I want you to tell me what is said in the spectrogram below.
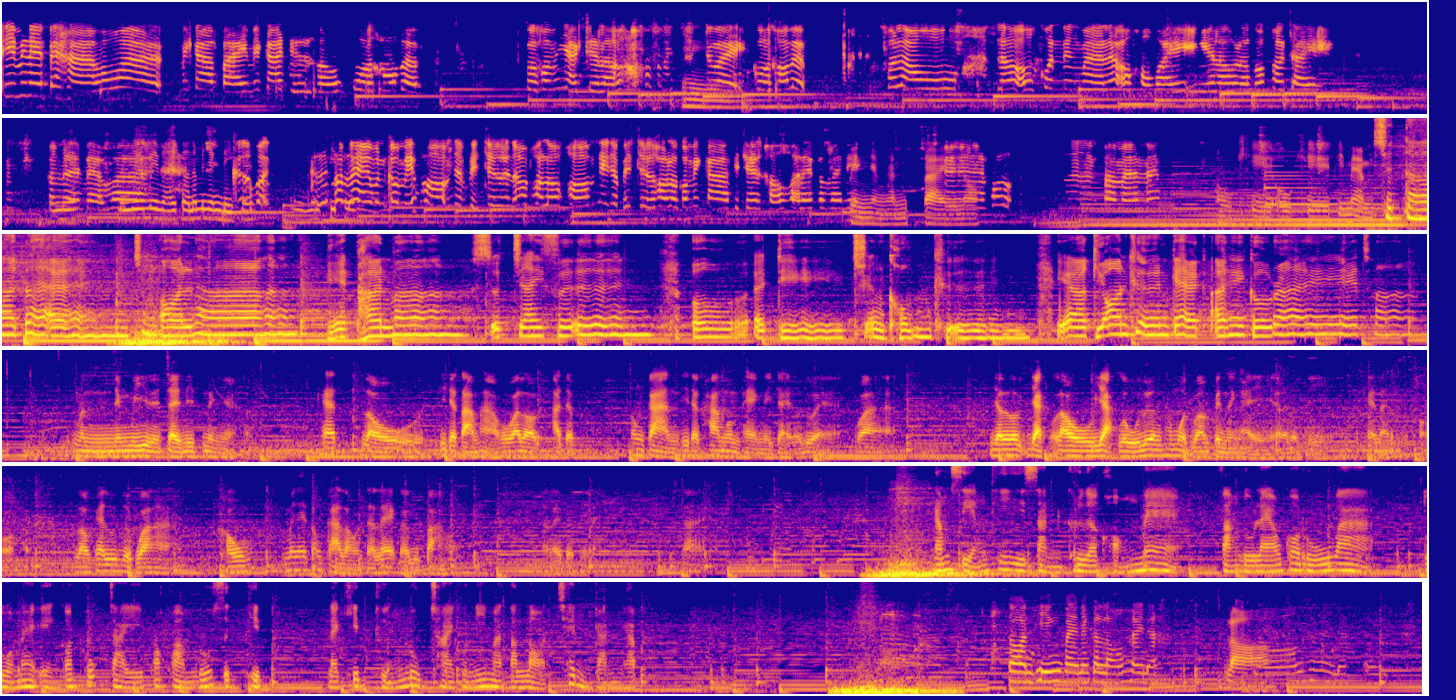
ที่ไม่ได้ไปหาเพราะว่าไม่ กล้าไป ไม่กล้าเจอเขากลัวเขาแบบกลัวเขาไม่อยากเจอเรา อืม ด้วยกลัวเขาแบบเพราะเราเราเอาคนหนึงมาแล้วเอาเขาไว้อย่างเงี้ยเราเราก็เข้าใจก็เลยแบบว่า มันเลี้ยงไม่ไหวตอนนั้นมันยังเด็กคือเนาะแบบอืมคือคิดตอนเลแรยกมันก็ไม่พร้อมจะไปเจอเนอะพอเราพร้อมที่จะไปเจอเขาเราก็ไม่กล้าไปเจอเขาอะไรประมาณนี้เป็นอย่างนั้นไปเออเนาะ เพราะอืมประมาณนั้น โอเค โอเค พี่แหม่มชะตาแกล้งจนอ่อนล้าเหตุผ่านมาสุดใจฝืน โอ้อดีตช่างคมคืน อยากย้อนคืนแก้ไขก็ไรทางมันยังมีอยู่ในใจนิดหนึ่งอะครับแค่เราที่จะตามหาเพราะว่าเราอาจจะต้องการที่จะข้ามกำแพงในใจเราด้วยว่าอยากอยากเราอยากรู้เรื่องทั้งหมดว่ามันเป็นยังไงอะไรแบบนี้ แค่นั้นพอครับเราแค่รู้สึกว่าเขาไม่ได้ต้องการเราแต่แรกแล้วหรือเปล่า อะไรแบบนี้ใช่น้ำเสียงที่สั่นเครือของแม่ ฟังดูแล้วก็รู้ว่า ตัวแม่เองก็ทุกข์ใจเพราะความรู้สึกผิด และคิดถึงลูกชายคนนี้มาตลอดเช่นกันครับ ตอนทิ้งไปนะก็ร้องไห้นะเหรอร้องไห้นะเออ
